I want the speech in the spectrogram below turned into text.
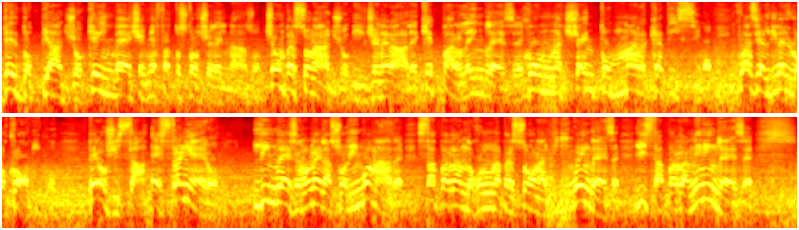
del doppiaggio che invece mi ha fatto storcere il naso. C'è un personaggio, il generale, che parla inglese con un accento marcatissimo, quasi al livello comico. Però ci sta, è straniero, l'inglese non è la sua lingua madre, sta parlando con una persona di lingua inglese, gli sta parlando in inglese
